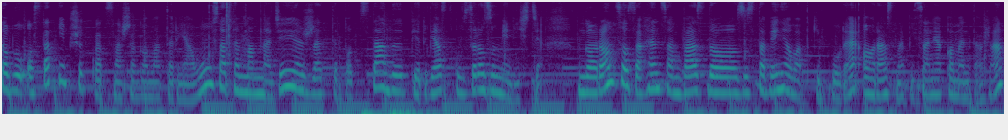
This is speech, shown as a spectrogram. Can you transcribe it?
To był ostatni przykład z naszego materiału, zatem mam nadzieję, że te podstawy pierwiastków zrozumieliście. Gorąco zachęcam Was do zostawienia łapki w górę oraz napisania komentarza,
